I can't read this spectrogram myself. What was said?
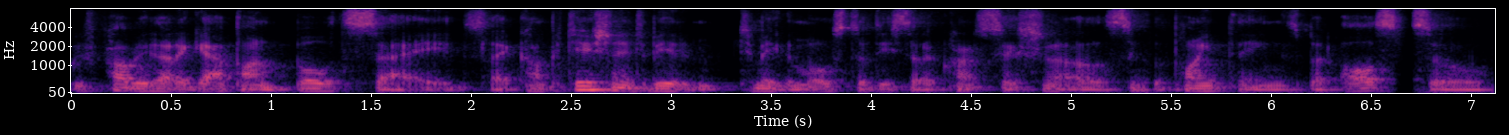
we've probably got a gap on both sides, like computation to be to make the most of these sort of cross-sectional single point things, but also,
